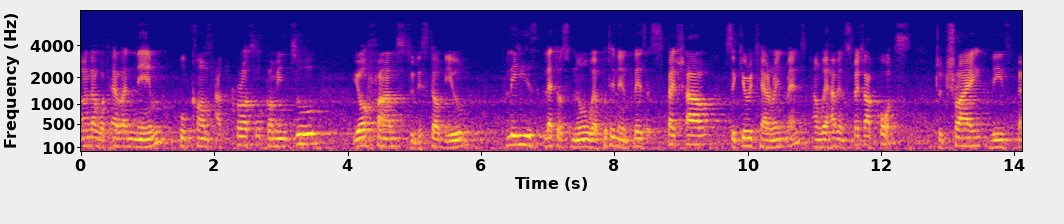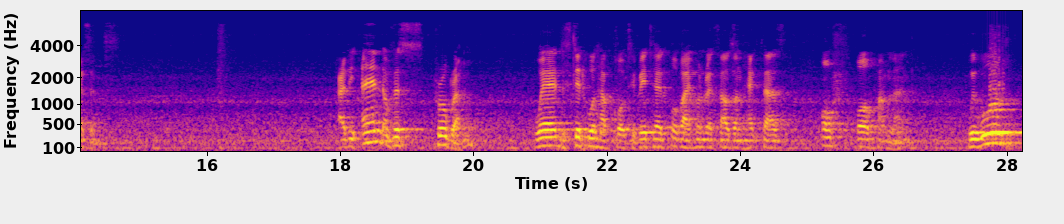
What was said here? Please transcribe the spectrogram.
under whatever name who come across, who come into your farms to disturb you, please let us know. We're putting in place a special security arrangement and we're having special courts to try these persons. At the end of this program, where the state will have cultivated over 100,000 hectares of oil palm land, we will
